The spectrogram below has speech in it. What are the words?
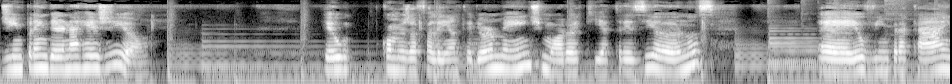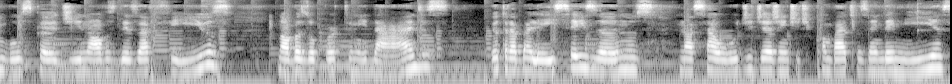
de empreender na região. Eu, como eu já falei anteriormente, moro aqui há 13 anos é, eu vim para cá em busca de novos desafios, novas oportunidades. Eu trabalhei seis anos na saúde de agente de combate às endemias.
